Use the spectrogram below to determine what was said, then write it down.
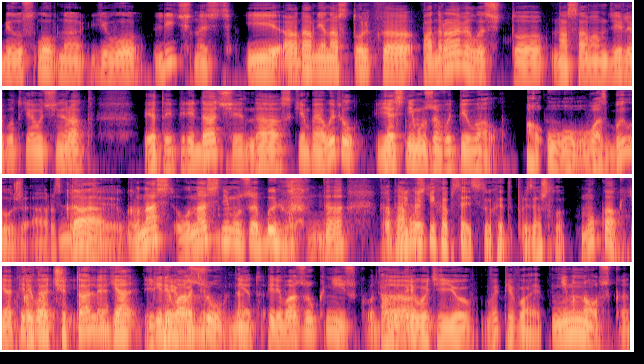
безусловно, его личность, и она мне настолько понравилась, что на самом деле вот я очень рад этой передаче, да, с кем бы я выпил, я с ним уже выпивал. А у, у вас было уже? А расскажите, Да, как- у нас, у нас с ним уже было, да. а при потому что- каких обстоятельствах это произошло? Ну как, я Когда перевожу. читали Я и перевожу, да? нет, перевожу книжку. А да. вы переводите ее выпивая. Немножко.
